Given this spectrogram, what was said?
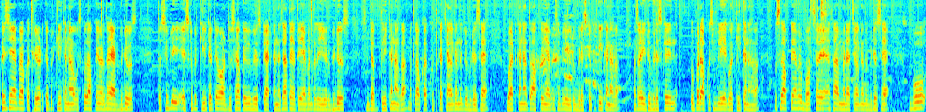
फिर से यहाँ पर आपका थ्री डॉट के ऊपर क्लिक करना होगा। उसके बाद आपको यहाँ पर ऐड वीडियोस तो सिंपली इसके ऊपर क्लिक करके और दूसरा कोई भी वीडियोस को ऐड करना चाहते हैं तो यहाँ पर देखो योर वीडियोस सिंपली आपको क्लिक करना होगा। मतलब आपका खुद का चैनल के अंदर जो वीडियोस है, वो ऐड करना है तो आपको यहाँ पर सिंपली यूट्यूब वीडियोस के ऊपर क्लिक करना होगा। मतलब यूट्यूब वीडियोस के ऊपर आपको सिंपली एक बार क्लिक करना होगा। उसके आपको यहाँ पर बहुत सारे ऐसा मेरा चैनल के अंदर वीडियोस है, वो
